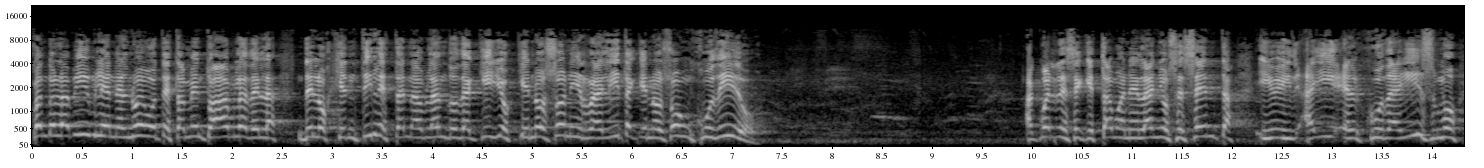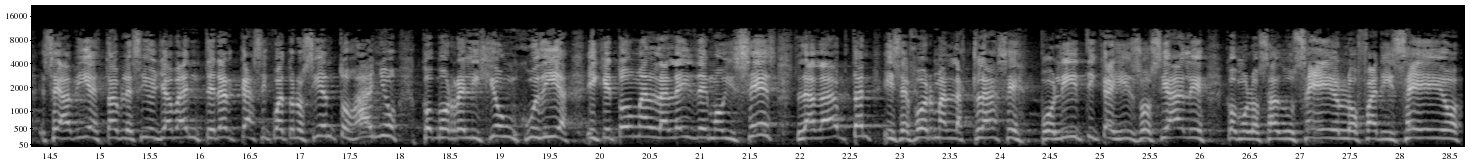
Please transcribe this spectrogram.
Cuando la Biblia en el Nuevo Testamento habla de, la, de los gentiles, están hablando de aquellos que no son israelitas, que no son judíos. Acuérdese que estamos en el año 60 y, ahí el judaísmo se había establecido, ya va a enterar casi 400 años como religión judía y que toman la ley de Moisés, la adaptan y se forman las clases políticas y sociales como los saduceos, los fariseos,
